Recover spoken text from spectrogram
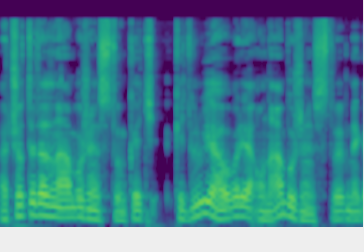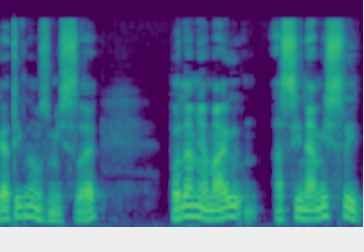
A čo teda s náboženstvom? Keď, keď ľudia hovoria o náboženstve v negatívnom zmysle, podľa mňa majú asi na mysli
